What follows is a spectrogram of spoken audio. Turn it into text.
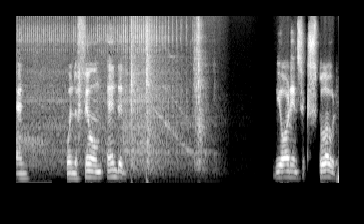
And when the film ended, the audience exploded.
